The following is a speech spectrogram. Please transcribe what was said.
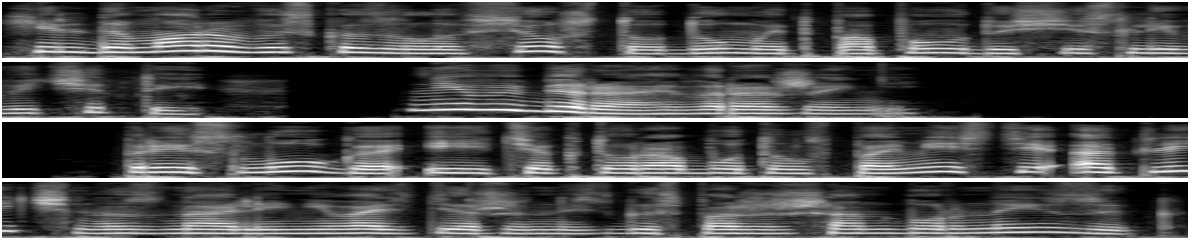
Хильдемара высказала все, что думает по поводу счастливой четы, не выбирая выражений. Прислуга и те, кто работал в поместье, отлично знали невоздержанность госпожи Шанбор на язык.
